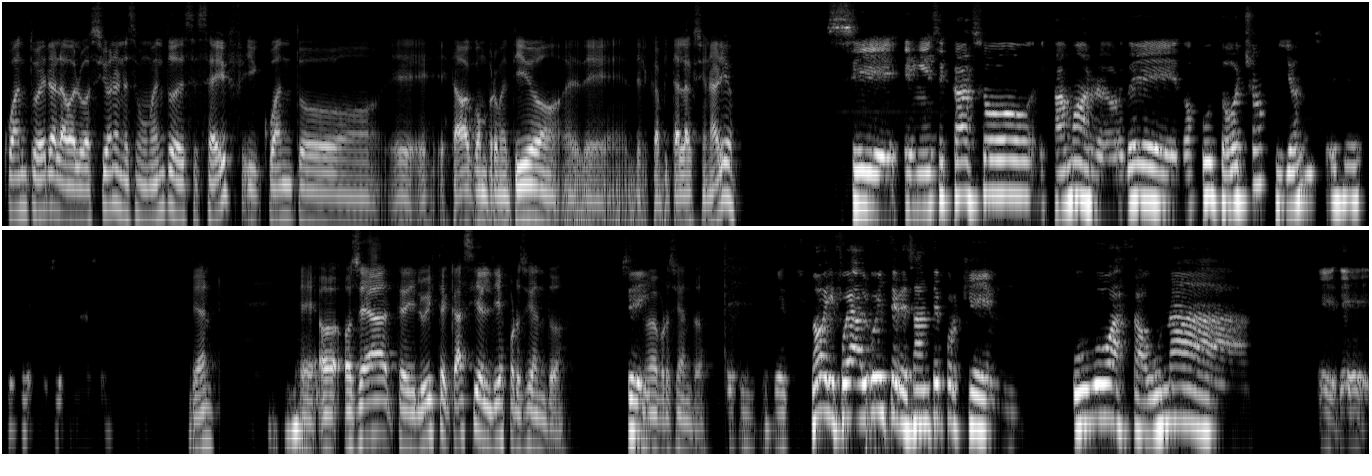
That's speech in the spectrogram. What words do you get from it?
cuánto era la evaluación en ese momento de ese safe y cuánto eh, estaba comprometido eh, de, del capital accionario? Sí, en ese caso estábamos alrededor de 2.8 millones. Ese, ese, ese Bien. Eh, o, o, sea, te diluiste casi el 10%. Sí. 9%. No, y fue algo interesante porque hubo hasta una... Eh, de,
